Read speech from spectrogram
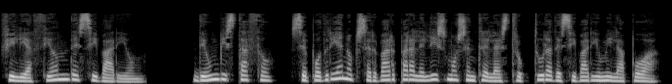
Filiación de Sibarium. De un vistazo, se podrían observar paralelismos entre la estructura de Sibarium y la POA,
